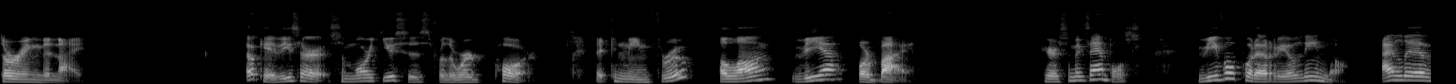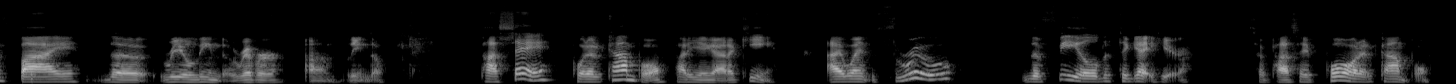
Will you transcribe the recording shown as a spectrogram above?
during the night? Okay, these are some more uses for the word por. It can mean through, along, via, or by. Here are some examples. Vivo por el Río Lindo. I live by the Río Lindo, River um, Lindo. Pasé por el campo para llegar aquí. I went through the field to get here. So pasé por el campo.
